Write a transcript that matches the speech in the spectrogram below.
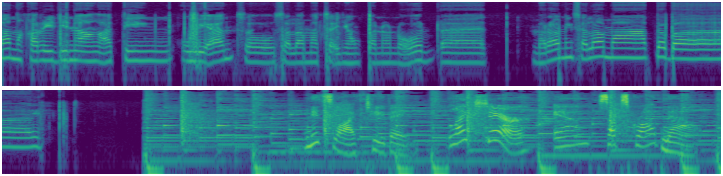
Na, nakaready na ang ating uwian. So, salamat sa inyong panonood at maraming salamat. Bye-bye! Knits Life TV. Like, share, and subscribe now.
